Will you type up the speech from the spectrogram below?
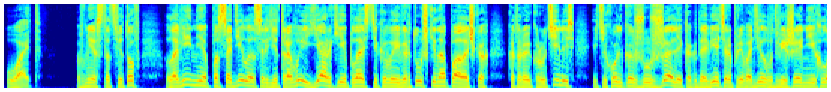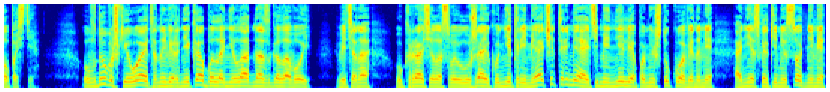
Уайт». Вместо цветов Лавиния посадила среди травы яркие пластиковые вертушки на палочках, которые крутились и тихонько жужжали, когда ветер приводил в движение их лопасти. У вдовушки Уайт наверняка было неладно с головой — ведь она украсила свою лужайку не тремя-четырьмя этими нелепыми штуковинами, а несколькими сотнями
